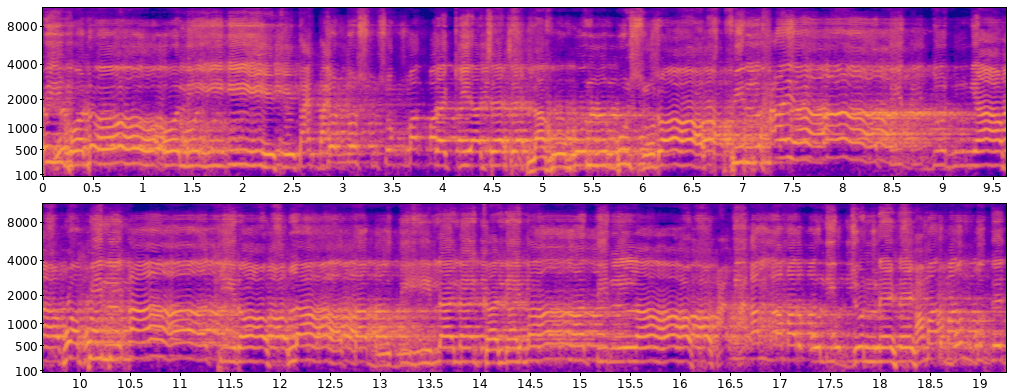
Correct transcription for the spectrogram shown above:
ওই হলো সুসংবাদটা কি আছে? লাহুমুল বুশরা ফিল হায়াতিদ দুনিয়া ওয়া ফিল আখিরা। লা তাবদিলা লিকালিমাতিল্লাহ আমি আল্লাহ আমার অলির জন্য আমার বন্ধুদের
